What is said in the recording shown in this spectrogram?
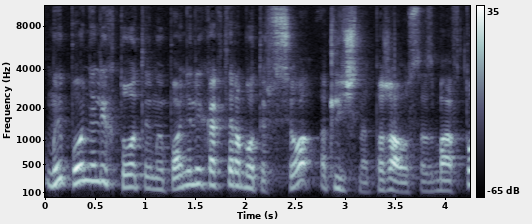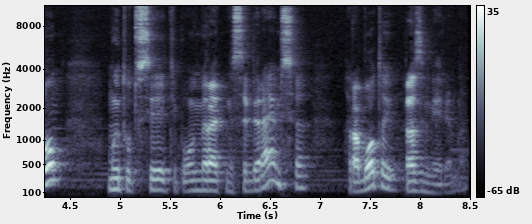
мы поняли, кто ты, мы поняли, как ты работаешь. Все отлично, пожалуйста, сбавь тон. Мы тут все, типа, умирать не собираемся. Работай размеренно.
